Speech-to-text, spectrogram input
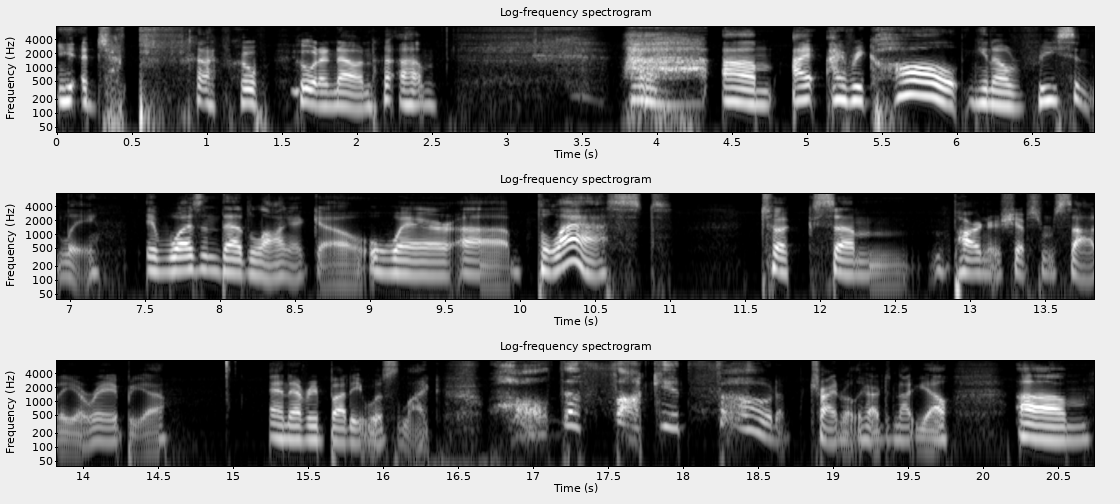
Yeah, who who would have known? Um, um, I I recall, you know, recently it wasn't that long ago where uh, Blast took some partnerships from Saudi Arabia, and everybody was like, "Hold the fucking phone!" I'm trying really hard to not yell. Um,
